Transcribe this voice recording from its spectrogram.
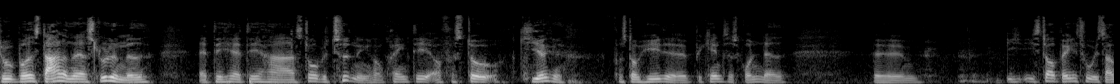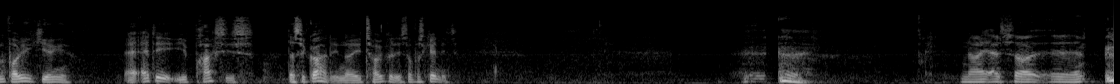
Du både startede med og sluttede med, at det her det har stor betydning omkring det at forstå kirke, forstå hele bekendelsesgrundlaget. Øh, I, I står begge to i samme folkekirke. Er, er det i praksis der så gør det, når I tolker det så forskelligt? Nej, altså, øh,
